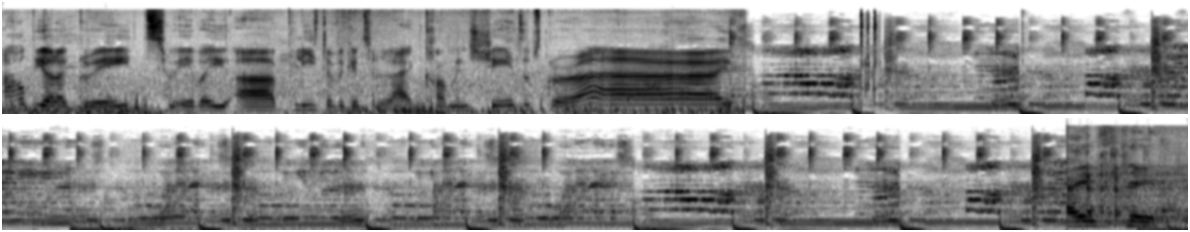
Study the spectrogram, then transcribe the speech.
I hope you all are great wherever you are. Please don't forget to like, comment, share, and subscribe. Okay.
